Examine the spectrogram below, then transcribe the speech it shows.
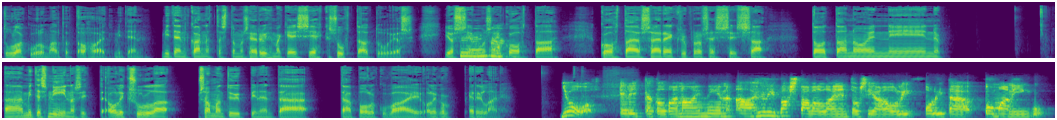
tulokulmalta tuohon, että miten, miten kannattaisi tuommoiseen ryhmäkeissiin ehkä suhtautua, jos, jos mm-hmm. semmoisen kohtaa, kohtaa jossain rekryprosessissa. Tota noin, niin, ää, mites Niina sitten? Oliko sulla samantyyppinen tämä tää polku vai oliko erilainen? Joo, eli tota noin, niin, äh, hyvin vastaavanlainen tosiaan oli, oli tämä oma niin kuin,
